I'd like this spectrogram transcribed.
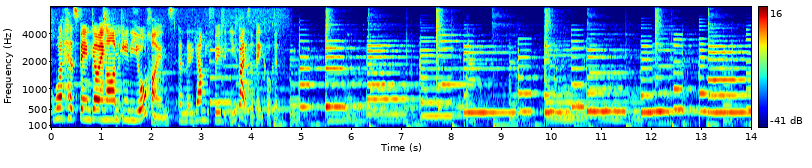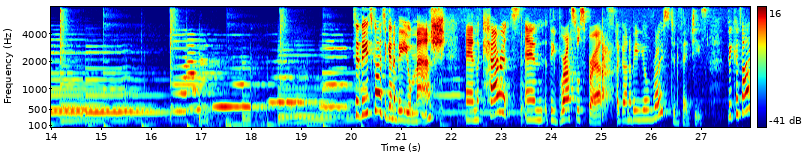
what has been going on in your homes and the yummy food that you guys have been cooking. So these guys are gonna be your mash and the carrots and the Brussels sprouts are gonna be your roasted veggies. Because I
